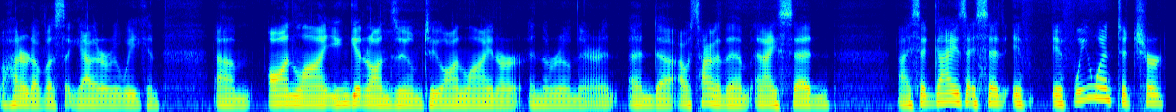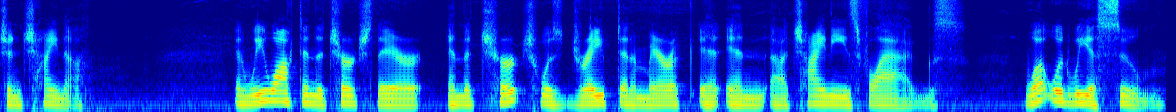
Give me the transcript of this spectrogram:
hundred of us that gather every week, and um, online you can get it on Zoom too, online or in the room there. And and uh, I was talking to them, and I said. I said, guys, I said, if if we went to church in China and we walked in the church there and the church was draped in America in, in uh, Chinese flags, what would we assume?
